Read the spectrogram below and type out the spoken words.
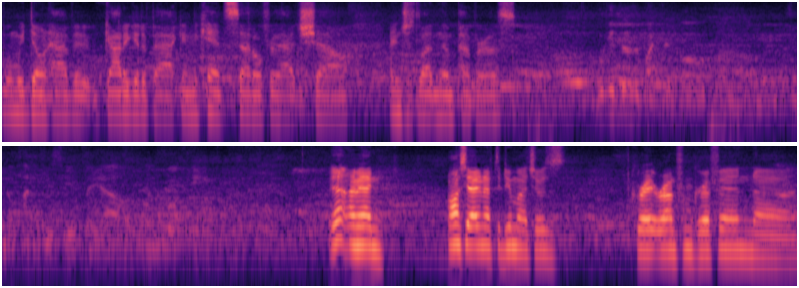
when we don't have it, got to get it back, and we can't settle for that shell and just letting them pepper us. We'll get to the to goal. Um, you know, how did you see it play out when the ball came? Yeah, I mean, honestly, I didn't have to do much. It was great run from Griffin. Uh,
